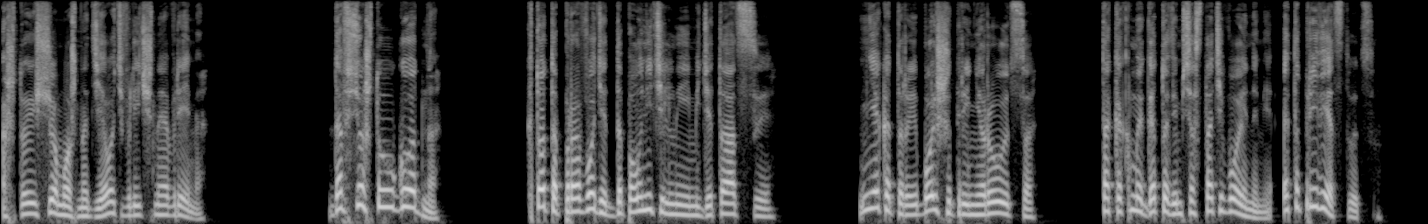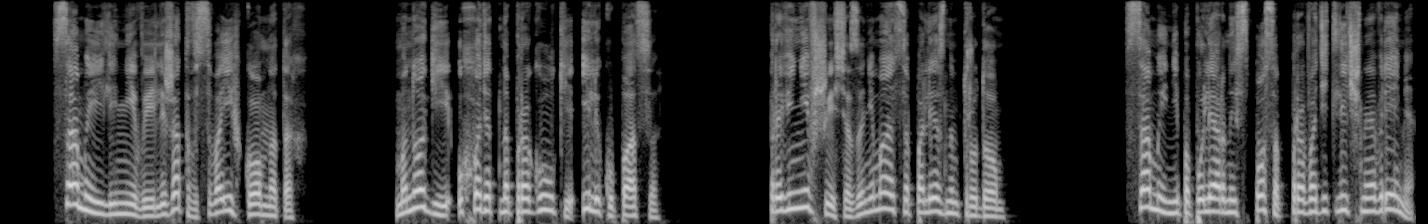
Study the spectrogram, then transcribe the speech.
А что еще можно делать в личное время? Да все что угодно. Кто-то проводит дополнительные медитации. Некоторые больше тренируются, так как мы готовимся стать воинами. Это приветствуется. Самые ленивые лежат в своих комнатах. Многие уходят на прогулки или купаться. Провинившиеся занимаются полезным трудом. Самый непопулярный способ проводить личное время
